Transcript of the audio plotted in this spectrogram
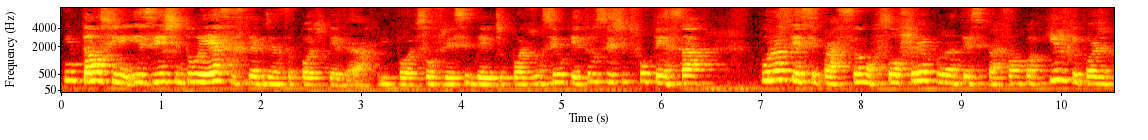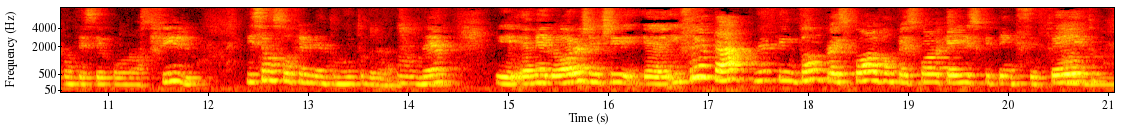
Então, assim, existem doenças que a criança pode pegar e pode sofrer acidente, pode não sei o quê. Então, se a gente for pensar por antecipação, sofrer por antecipação com aquilo que pode acontecer com o nosso filho, isso é um sofrimento muito grande, uhum. né? É melhor a gente é, enfrentar, né? Tem, vamos para a escola, vamos para a escola, que é isso que tem que ser feito, uhum.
